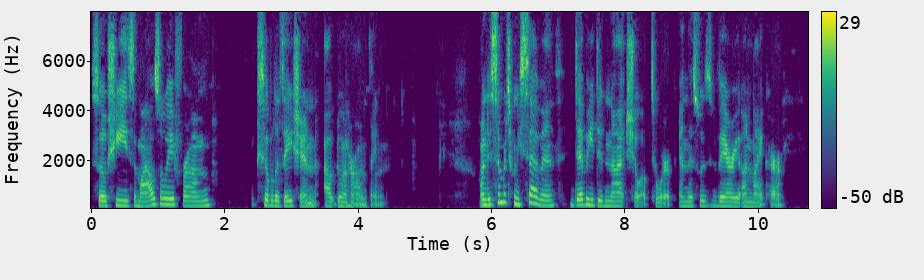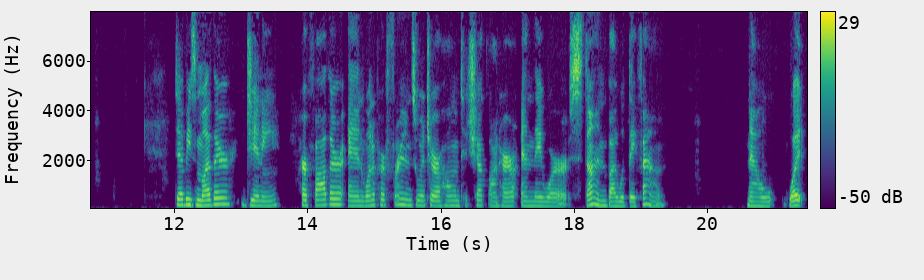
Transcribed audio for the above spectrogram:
So she's miles away from civilization, out doing her own thing. On December 27th, Debbie did not show up to work, and this was very unlike her. Debbie's mother, Jenny, her father, and one of her friends went to her home to check on her, and they were stunned by what they found. Now, what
